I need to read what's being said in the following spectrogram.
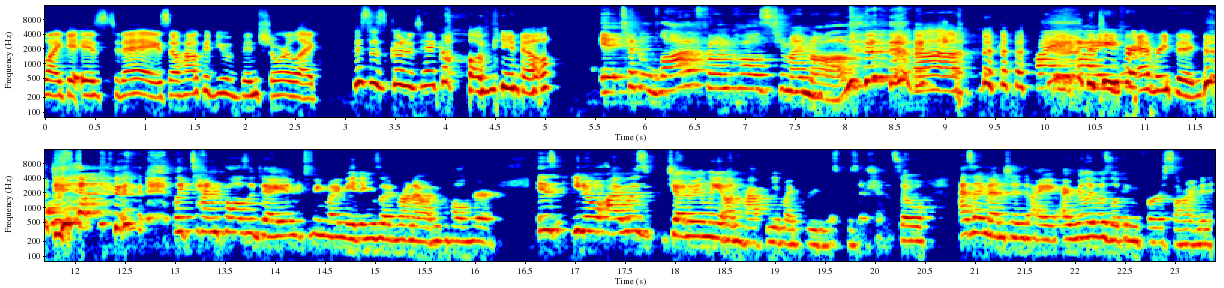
like it is today. So how could you have been sure like this is going to take off, you know? It took a lot of phone calls to my mom. uh, I, the key I, for everything. like 10 calls a day in between my meetings, I'd run out and call her is, you know, I was genuinely unhappy in my previous position. So, as I mentioned, I, I really was looking for a sign in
